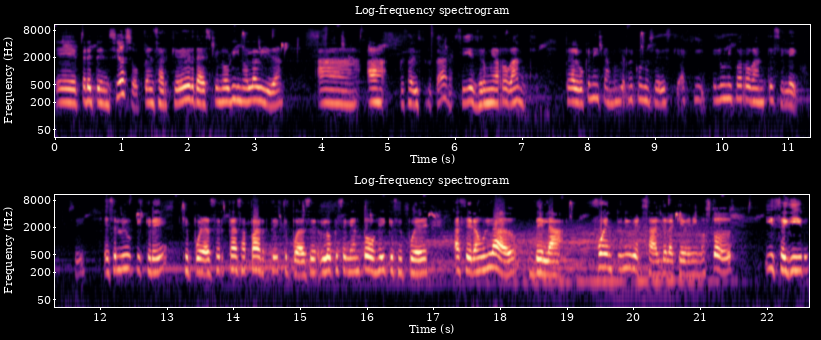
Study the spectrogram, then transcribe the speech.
eh, pretencioso, pensar que de verdad es que uno vino a la vida a, a, pues a disfrutar, ¿sí? Es ser muy arrogante. Pero algo que necesitamos reconocer es que aquí el único arrogante es el ego. ¿sí? Es el único que cree que puede hacer casa aparte, que puede hacer lo que se le antoje y que se puede hacer a un lado de la fuente universal de la que venimos todos y seguir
